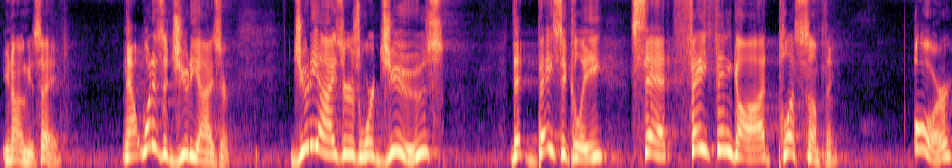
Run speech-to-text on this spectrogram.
You're not going to get saved. Now, what is a Judaizer? Judaizers were Jews that basically said faith in God plus something, or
